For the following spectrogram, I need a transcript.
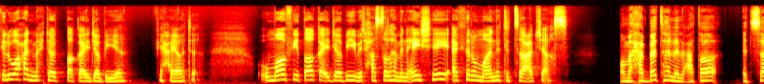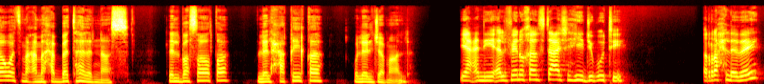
كل واحد محتاج طاقة إيجابية في حياته. وما في طاقة إيجابية بتحصلها من أي شيء أكثر مما أنك تساعد شخص. ومحبتها للعطاء تساوت مع محبتها للناس. للبساطة للحقيقة وللجمال. يعني 2015 هي جيبوتي. الرحلة ذي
